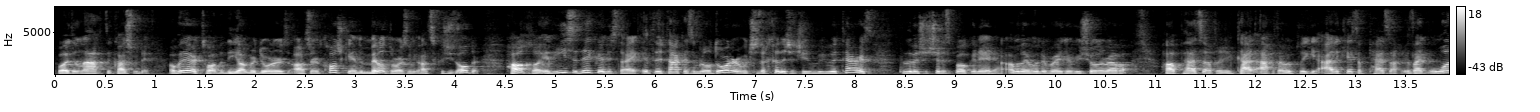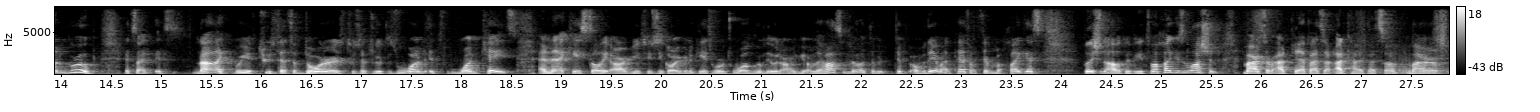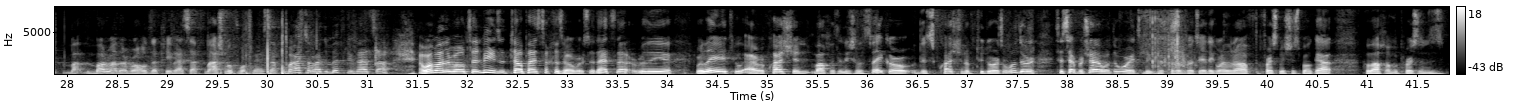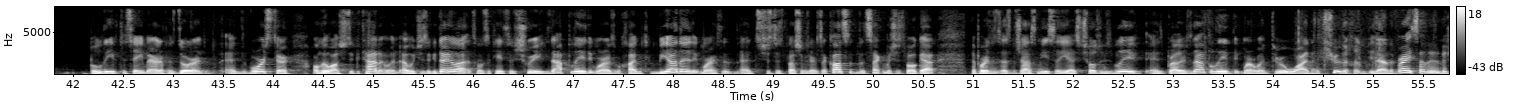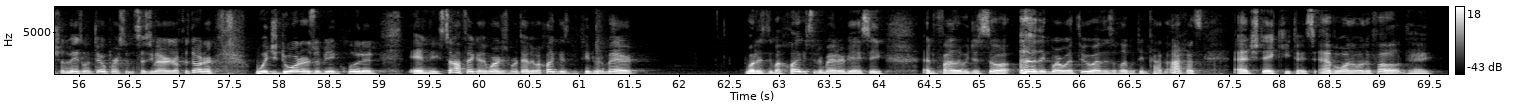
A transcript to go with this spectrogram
Well, didn't laugh the kashmine. Over there, taught that the younger daughter is usher. Koshke in the middle daughter is going to be usher because she's older. Hacha in Isa Dika If the attack is a middle daughter, which is a chiddush that she would be with terrace, then the Mishnah should have spoken in. I'm going to read the Rishon the Rabba. Ha Pesach and Kat Achta with Pligi. Ah, the case of Pesach is like one group. It's like it's not like where you have two sets of daughters, two sets of groups. It's one. It's one case, and in that case still they argue. So you see, going even a case where it's one group, they would argue. Over the Hasam, no, over there by Pesach, different machlekes. Belishin alakav. It's machlekes and lashon. Marsar ad Pesach ad Kai Pesach. Mar one mother holds that pre Pesach, mash before Pesach. Marsar ad the mifri Pesach, and one mother holds that means until Pesach is over. So that's not really uh, related to our question. Malchus initial or this question of two doors and one door. A separate shadow what the words mean. The first Mishnah spoke out. Halach of a person's believed to say married off his daughter and, divorced her only while she's a katana, and uh, which is a gedela. It's also a case of shri. He's not believed. The Gemara is machai between biyade. The Gemara that's just a special case. Of the second Mishnah spoke out. The person says Mishas Misa he has children. He's believed. His brother is not believed. The Gemara went through why that's true. The out of the Braisa and the Mishnah of the went through. A person says he married off his daughter. Which daughters would be included in the suffix? And the word just went down. The machlekes between Rameir. What is the machlekes in the Rabbi And finally, we just saw the Gemara went through why there's a machlek between kat achas and shtei kites. Have a wonderful day.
